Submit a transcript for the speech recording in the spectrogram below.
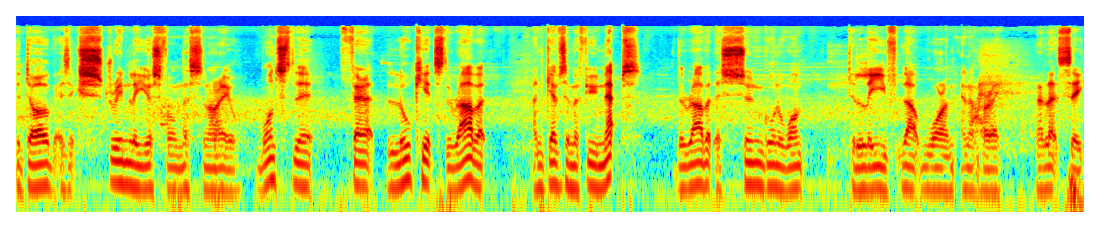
The dog is extremely useful in this scenario. Once the ferret locates the rabbit and gives him a few nips, the rabbit is soon going to want to leave that warren in a hurry. Let's see.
